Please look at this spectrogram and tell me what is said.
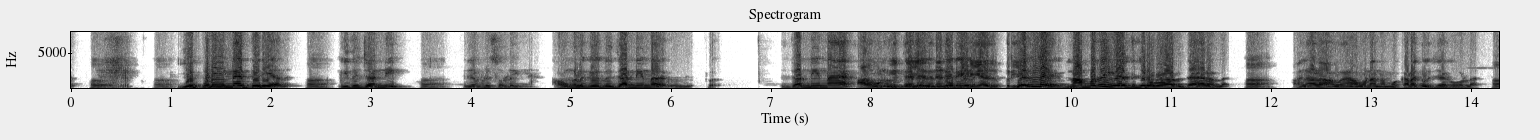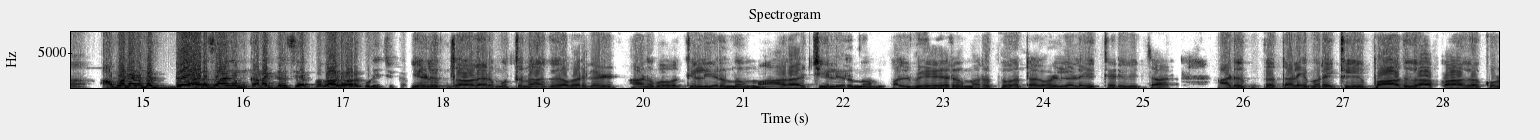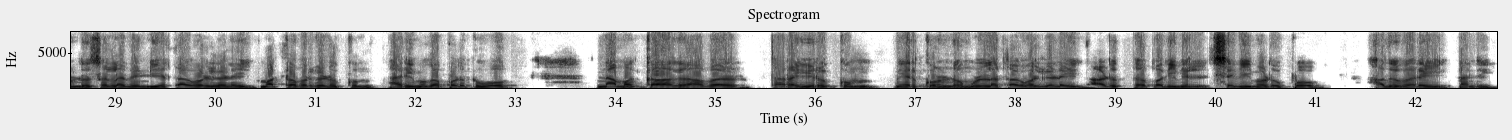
எப்படின்னே தெரியாது. இது ஜன்னி. இது எப்படி சொல்றீங்க? அவங்களுக்கு இது ஜன்னின்னா தெரியாது தெரியல நம்ம தான் ஏத்துக்கிறவோ இல்ல ஆ, அதனால அவன் அவனை நம்ம கணக்கில் சேர்க்கவும் இல்ல. அவனை மட்டும் அரசாங்கம் கணக்கில் சேர்ப்பதால் வரக்கூடிய சிக்கல். எழுத்தாளர் முத்துநாகு அவர்கள் அனுபவத்தில் இருந்தும் ஆராய்ச்சியில் இருந்தும் பல்வேறு மருத்துவ தகவல்களை தெரிவித்தார். அடுத்த தலைமுறைக்கு பாதுகாப்பாக கொண்டு செல்ல வேண்டிய தகவல்களை மற்றவர்களுக்கும் அறிமுகப்படுத்துவோம். நமக்காக அவர் தர இருக்கும் மேற்கொண்டும் உள்ள தகவல்களை அடுத்த பதிவில் செவிமடுப்போம். அதுவரை நன்றி.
